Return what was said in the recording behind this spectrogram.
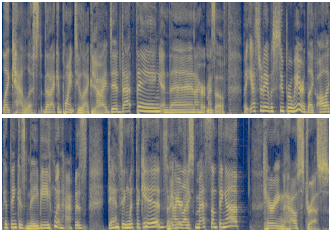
like catalyst that I could point to. Like Yeah. I did that thing and then I hurt myself. But yesterday was super weird. Like all I could think is maybe when I was dancing with the kids, Maybe I like just- messed something up. Carrying the house stress.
